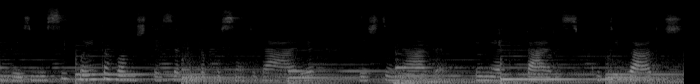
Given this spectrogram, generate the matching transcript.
em 2050 vamos ter 70% da área destinada em hectares cultivados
